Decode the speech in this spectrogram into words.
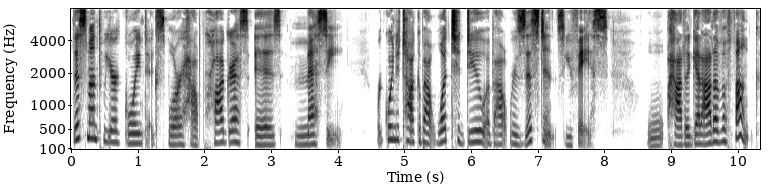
This month, we are going to explore how progress is messy. We're going to talk about what to do about resistance you face, how to get out of a funk,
